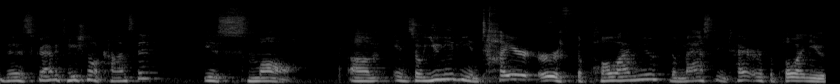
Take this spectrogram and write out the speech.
this gravitational constant is small. Um, and so you need the entire Earth to pull on you, the mass of the entire Earth to pull on you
